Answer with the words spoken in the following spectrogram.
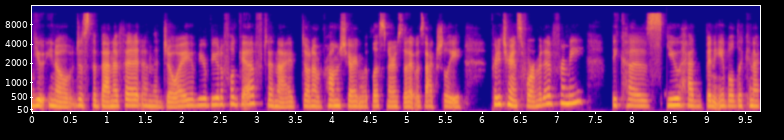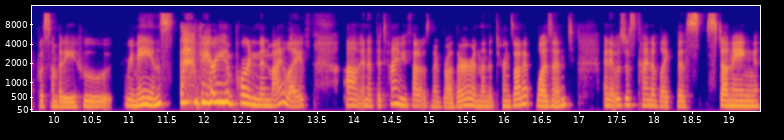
you you know just the benefit and the joy of your beautiful gift. And i don't have a problem sharing with listeners that it was actually pretty transformative for me because you had been able to connect with somebody who remains very important in my life. Um, and at the time you thought it was my brother. And then it turns out it wasn't. And it was just kind of like this stunning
